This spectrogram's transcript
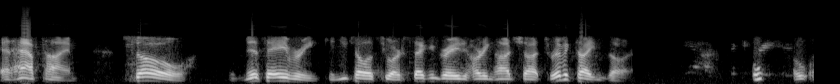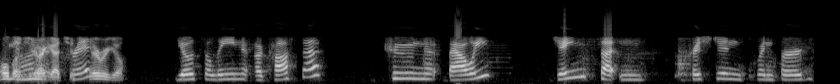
at halftime. So, Miss Avery, can you tell us who our second grade Harding Hot Shot terrific Titans are? Oh, oh, hold on. Here, I got you. Chris? There we go. Yoseline Acosta, Kuhn Bowie, James Sutton, Christian Swinford,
